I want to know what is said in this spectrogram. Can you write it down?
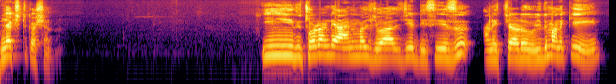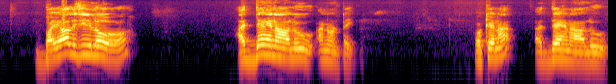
నెక్స్ట్ క్వశ్చన్. ఇది చూడండి యానిమల్ జువాలజీ డిసీజ్ అని ఇచ్చాడు. ఇది మనకి బయాలజీలో అధ్యయనాలు అని ఉంటాయి. ఓకేనా? అధ్యయనాలు.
